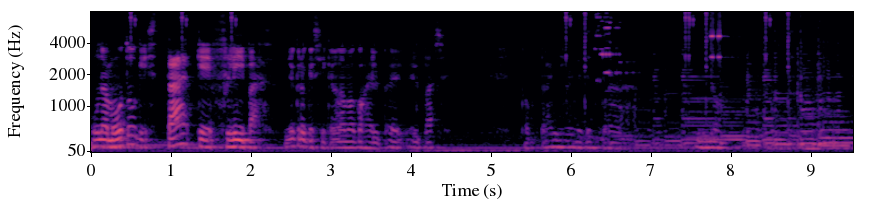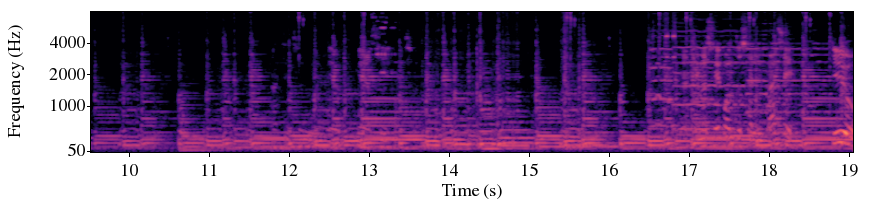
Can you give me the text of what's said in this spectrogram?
Una moto que está que flipas. Yo creo que sí, que nos vamos a coger el, el- pase. Comprar nivel de temporada. No. Mira, sí, eso. Es que no sé cuánto sale el pase. Tío.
